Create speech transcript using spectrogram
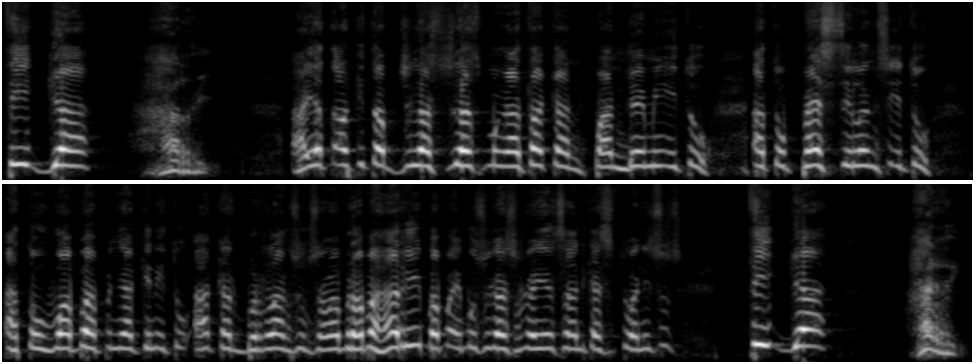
tiga hari. Ayat Alkitab jelas-jelas mengatakan pandemi itu atau pestilence itu atau wabah penyakit itu akan berlangsung selama berapa hari Bapak Ibu Saudara-saudara yang sangat dikasih Tuhan Yesus? Tiga hari.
